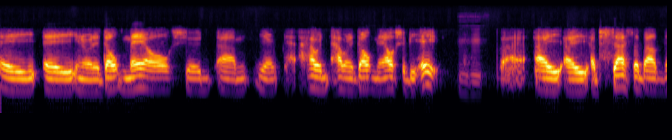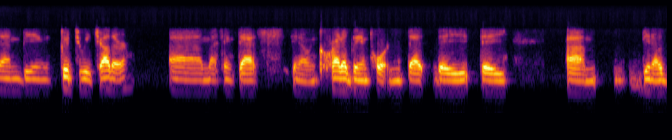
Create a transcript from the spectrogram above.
a a you know an adult male should um, you know how how an adult male should behave. Mm-hmm. I, I obsess about them being good to each other. Um, I think that's you know incredibly important that they they um, you know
